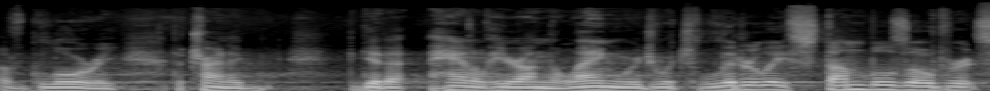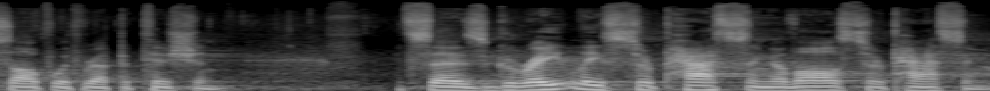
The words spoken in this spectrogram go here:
of glory. They're trying to get a handle here on the language, which literally stumbles over itself with repetition. It says, greatly surpassing of all surpassing.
